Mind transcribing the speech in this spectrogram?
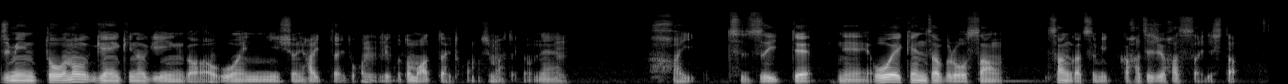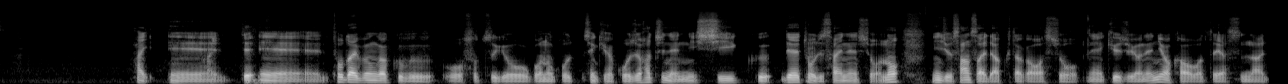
自民党の現役の議員が応援に一緒に入ったりとかっていうこともあったりとかもしましたけどね。うんはい。続いて、ね、大江健三郎さん、3月3日、88歳でした。はい。えーはいで、えー東大文学部を卒業後のご1958年に飼育で、当時最年少の23歳で芥川賞、えー94年には川端康成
